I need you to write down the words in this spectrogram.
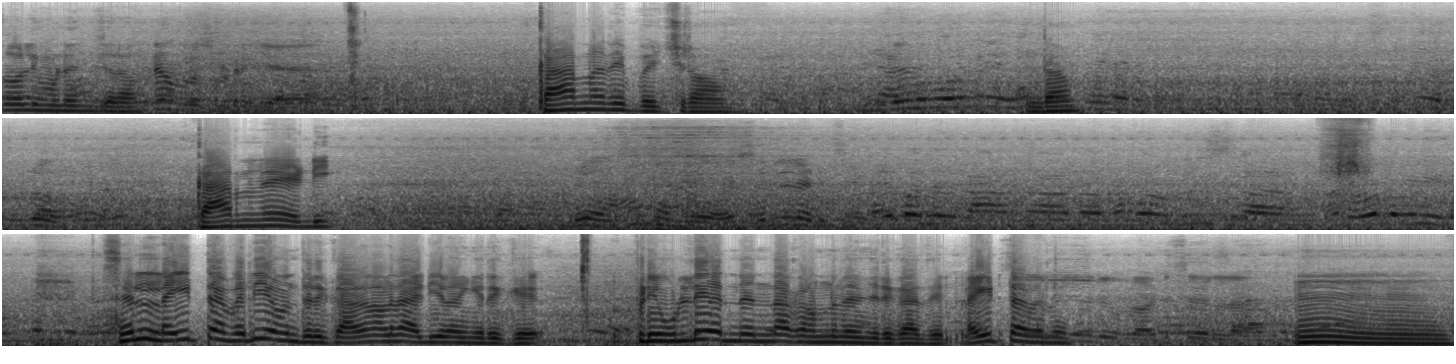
சொல்லி முடிஞ்சிடா. சொல்றீங்க? கார்னரே போயிடுச்சுடா. இந்தா. கார்னரே அடி. செல்லில் அடிச்சு செல் லைட்டாக வெளியே வந்திருக்கு. அதனால தான் அடி வாங்கியிருக்கு. இப்படி உள்ளே இருந்திருந்தா கம்மி தெரிஞ்சிருக்காது. லைட்டாக வெளியே. ம்.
